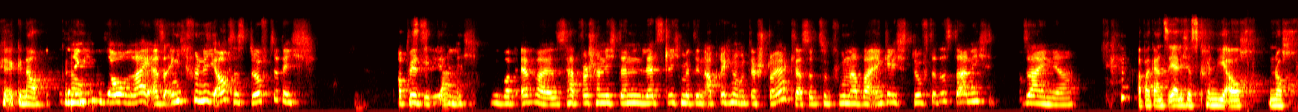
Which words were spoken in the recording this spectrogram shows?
Ja, genau. Das ist genau. eigentlich eine Sauerei. Also eigentlich finde ich auch, das dürfte nicht ob das jetzt gar nicht. whatever. Es hat wahrscheinlich dann letztlich mit den Abrechnungen und der Steuerklasse zu tun, aber eigentlich dürfte das da nicht sein, ja. Aber ganz ehrlich, das können die auch noch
